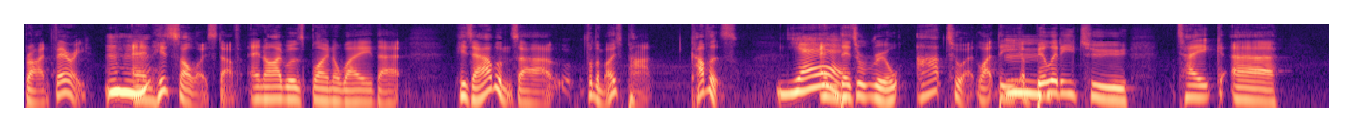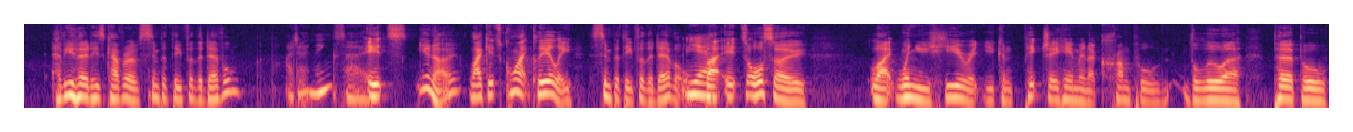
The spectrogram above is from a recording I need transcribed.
Bryan Ferry mm-hmm. and his solo stuff. And I was blown away that his albums are, for the most part, covers Yeah. and there's a real art to it like the ability to take uh have you heard his cover of sympathy for the devil I don't think so. it's you know like it's quite clearly sympathy for the devil Yeah. but it's also like when you hear it you can picture him in a crumpled velour purple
